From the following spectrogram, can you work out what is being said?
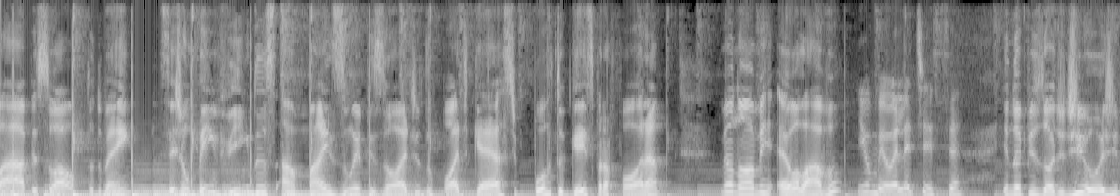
Olá, pessoal, tudo bem? Sejam bem-vindos a mais um episódio do podcast Português para Fora. Meu nome é Olavo e o meu é Letícia. E no episódio de hoje,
